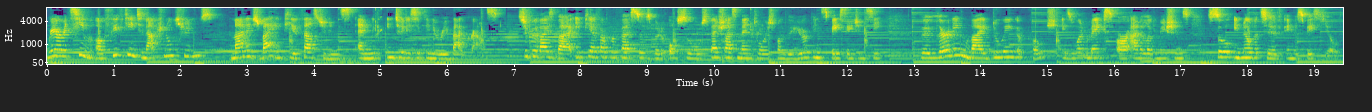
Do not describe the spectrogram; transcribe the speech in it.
We are a team of 50 international students managed by EPFL students and with interdisciplinary backgrounds, supervised by EPFL professors but also specialized mentors from the European Space Agency the learning by doing approach is what makes our analog missions so innovative in the space field.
